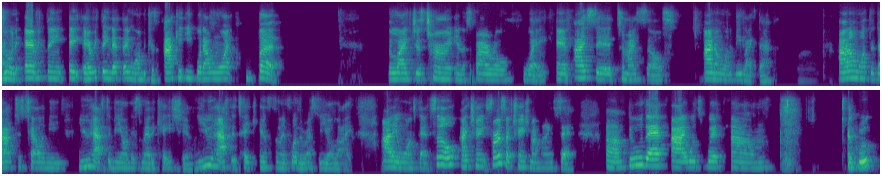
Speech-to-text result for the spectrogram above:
doing everything, ate everything that they want because I can eat what I want, but the life just turned in a spiral way. And I said to myself, I don't want to be like that. I don't want the doctors telling me you have to be on this medication. You have to take insulin for the rest of your life. I didn't want that. So I changed first, I changed my mindset. Um, through that, I was with um, a group,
